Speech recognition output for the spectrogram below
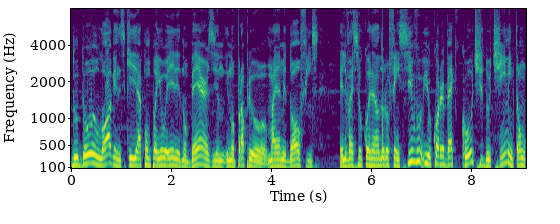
do Doyle Loggins, que acompanhou ele no Bears e, e no próprio Miami Dolphins ele vai ser o coordenador ofensivo e o quarterback coach do time, então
